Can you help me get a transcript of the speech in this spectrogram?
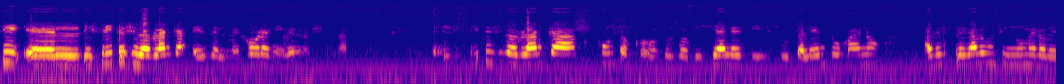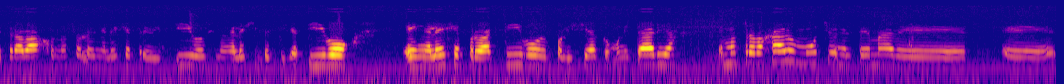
Sí, el distrito de Ciudad Blanca es el mejor a nivel nacional. El distrito de Ciudad Blanca, junto con sus oficiales y su talento humano, ha desplegado un sinnúmero de trabajo, no solo en el eje preventivo, sino en el eje investigativo, en el eje proactivo, en policía comunitaria. Hemos trabajado mucho en el tema de, eh,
